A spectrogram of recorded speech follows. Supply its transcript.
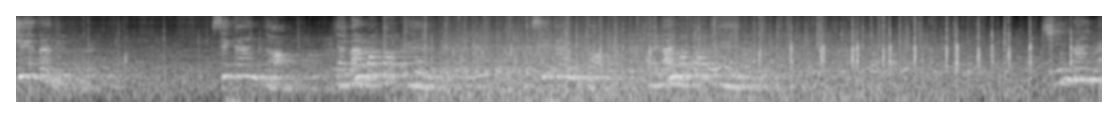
9番セカンド山本君セカンド山本君審判が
